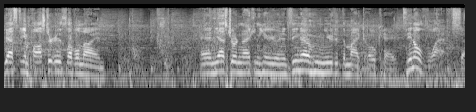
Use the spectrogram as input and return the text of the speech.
Yes, the imposter is level 9. And yes, Jordan, I can hear you. And Zeno who muted the mic. Okay. Zeno's left, so.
